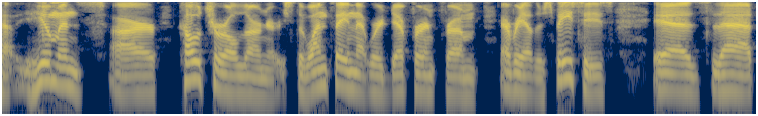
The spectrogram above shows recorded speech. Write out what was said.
uh, humans are cultural learners. The one thing that we're different from every other species is that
